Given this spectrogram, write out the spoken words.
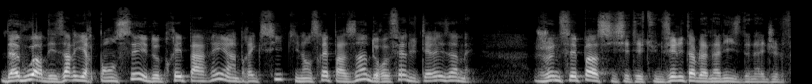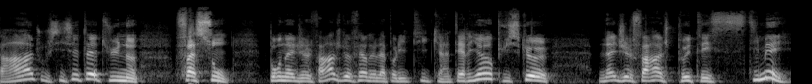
d'avoir des arrière-pensées et de préparer un Brexit qui n'en serait pas un de refaire du Theresa May. Je ne sais pas si c'était une véritable analyse de Nigel Farage ou si c'était une façon pour Nigel Farage de faire de la politique intérieure, puisque Nigel Farage peut estimer,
